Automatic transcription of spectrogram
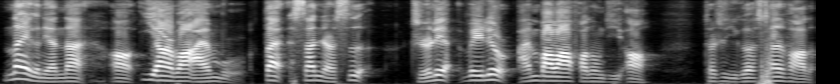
那个年代啊，E 二八 M 五带三点四直列 V 六 M 八八发动机啊，它是一个三发的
